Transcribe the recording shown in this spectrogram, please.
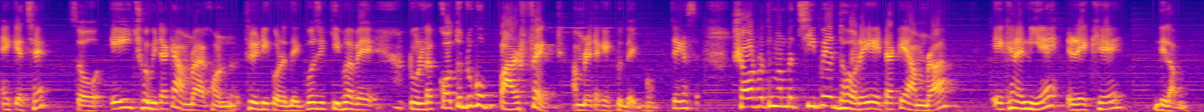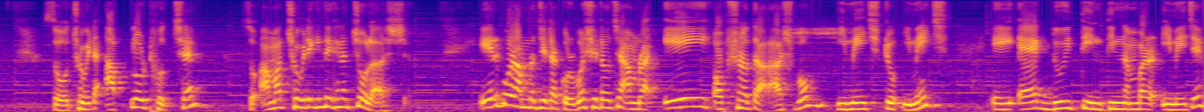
এঁকেছে। সো এই ছবিটাকে আমরা এখন থ্রি করে দেখব যে কীভাবে টুলটা কতটুকু পারফেক্ট আমরা এটাকে একটু দেখব। ঠিক আছে? সবার প্রথমে আমরা চিপে ধরে এটাকে আমরা এখানে নিয়ে রেখে দিলাম। সো ছবিটা আপলোড হচ্ছে। সো আমার ছবিটা কিন্তু এখানে চলে আসছে। এরপর আমরা যেটা করব সেটা হচ্ছে আমরা এই অপশনতে আসব ইমেজ টু ইমেজ এই এক, দুই, তিন তিন নাম্বার ইমেজে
